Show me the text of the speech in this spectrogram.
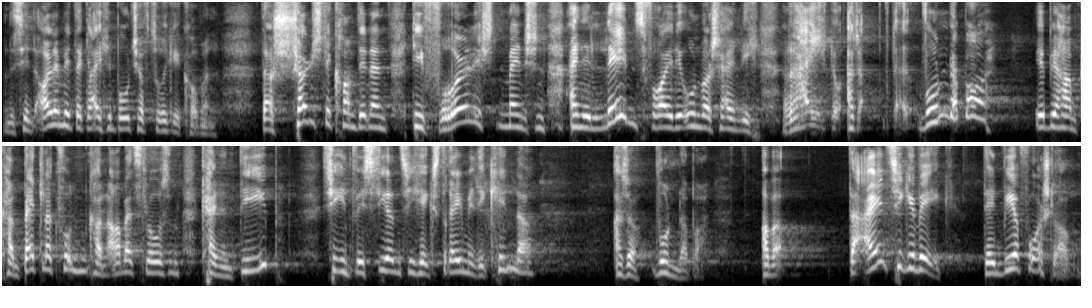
Und es sind alle mit der gleichen Botschaft zurückgekommen. Der schönste Kontinent, die fröhlichsten Menschen, eine Lebensfreude unwahrscheinlich, Reichtum, also wunderbar. Wir haben keinen Bettler gefunden, keinen Arbeitslosen, keinen Dieb. Sie investieren sich extrem in die Kinder. Also wunderbar. Aber der einzige Weg, den wir vorschlagen,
